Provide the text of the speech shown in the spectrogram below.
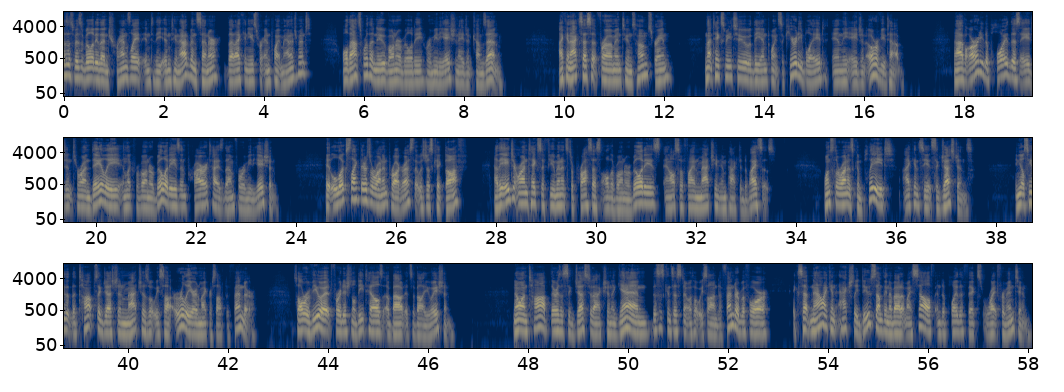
Does this visibility then translate into the Intune Admin Center that I can use for endpoint management? Well, that's where the new vulnerability remediation agent comes in. I can access it from Intune's home screen, and that takes me to the endpoint security blade in the agent overview tab. Now, I've already deployed this agent to run daily and look for vulnerabilities and prioritize them for remediation. It looks like there's a run in progress that was just kicked off. Now, the agent run takes a few minutes to process all the vulnerabilities and also find matching impacted devices. Once the run is complete, I can see its suggestions. And you'll see that the top suggestion matches what we saw earlier in Microsoft Defender. So I'll review it for additional details about its evaluation. Now on top, there is a suggested action. Again, this is consistent with what we saw in Defender before, except now I can actually do something about it myself and deploy the fix right from Intune.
